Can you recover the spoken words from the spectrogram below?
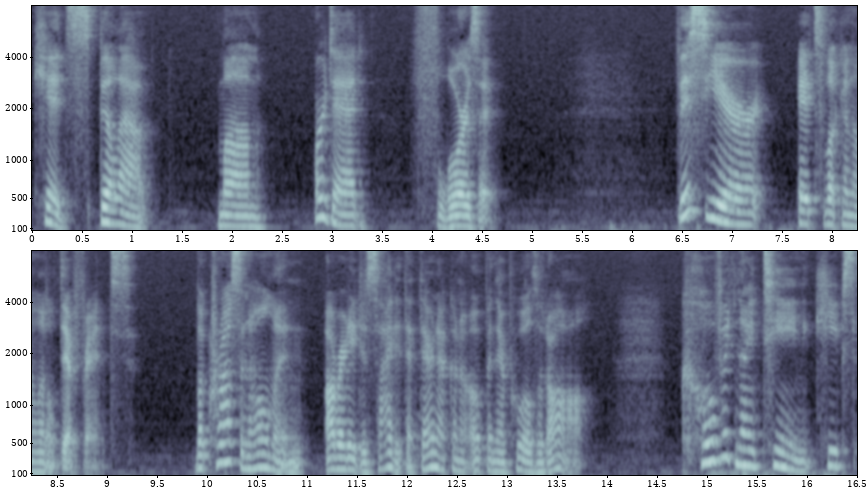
Kids spill out. Mom or dad floors it. This year, it's looking a little different. La Crosse and Holmen already decided that they're not going to open their pools at all. COVID 19 keeps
